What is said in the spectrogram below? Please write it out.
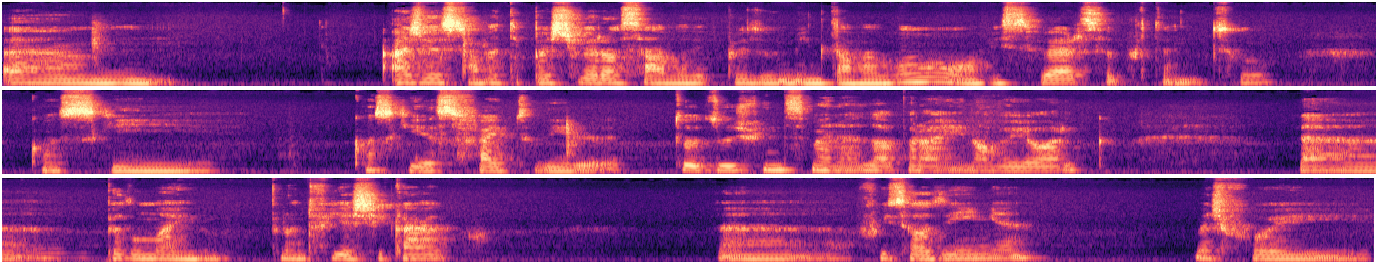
um, às vezes estava tipo a chover ao sábado e depois o domingo estava bom, ou vice-versa, portanto consegui, consegui esse feito de ir todos os fins de semana à praia em Nova York. Uh, pelo meio, pronto, fui a Chicago Uh, fui sozinha, mas foi.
